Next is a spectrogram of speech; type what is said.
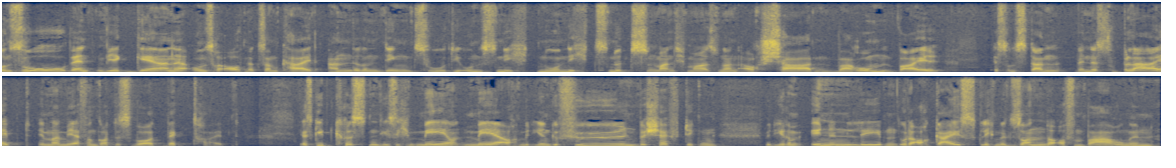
und so wenden wir gerne unsere Aufmerksamkeit anderen Dingen zu, die uns nicht nur nichts nützen manchmal, sondern auch schaden. Warum? Weil es uns dann, wenn das so bleibt, immer mehr von Gottes Wort wegtreibt. Es gibt Christen, die sich mehr und mehr auch mit ihren Gefühlen beschäftigen, mit ihrem Innenleben oder auch geistlich mit Sonderoffenbarungen,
